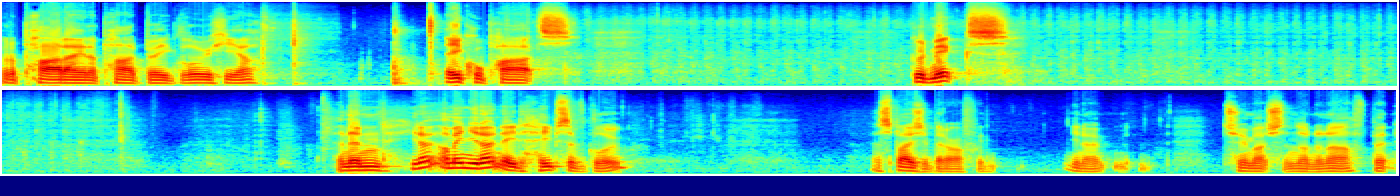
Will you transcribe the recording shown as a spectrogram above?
Got a part A and a part B glue here. Equal parts. Good mix. And then you don't, I mean, you don't need heaps of glue. I suppose you're better off with, you know, too much than not enough, but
